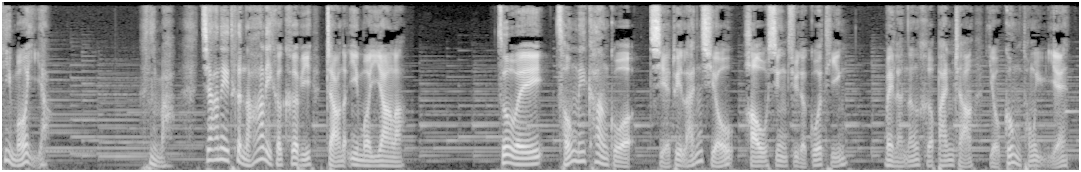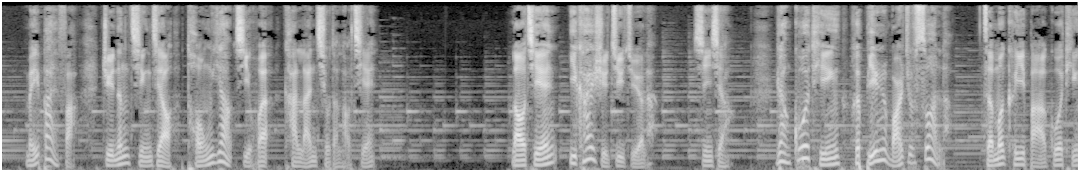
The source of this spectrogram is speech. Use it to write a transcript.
一模一样？你妈，加内特哪里和科比长得一模一样了？作为从没看过且对篮球毫无兴趣的郭婷，为了能和班长有共同语言，没办法，只能请教同样喜欢看篮球的老钱。老钱一开始拒绝了，心想，让郭婷和别人玩就算了，怎么可以把郭婷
